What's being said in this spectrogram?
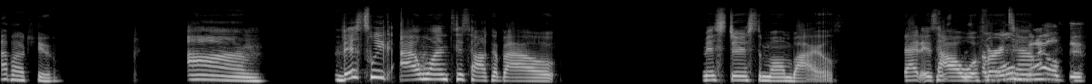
how about you Um, this week I want to talk about Mr. Simone Biles. That is how I will refer to him is-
